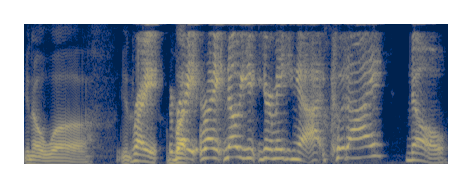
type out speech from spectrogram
You know, uh, you know. Right but- right right. No you, you're making it could i? No.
